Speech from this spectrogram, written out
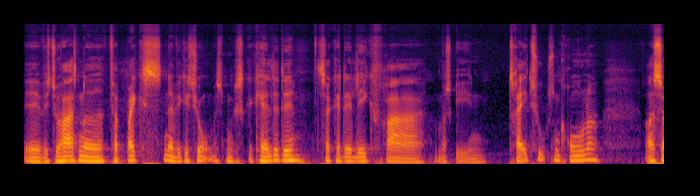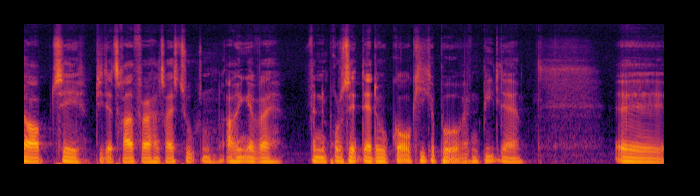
øh, hvis du har sådan noget fabriksnavigation, hvis man skal kalde det det, så kan det ligge fra måske 3.000 kroner, og så op til de der 30, 40, 50.000, afhængig af, hvad for en producent det du går og kigger på, og hvad for en bil det er. Øh,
